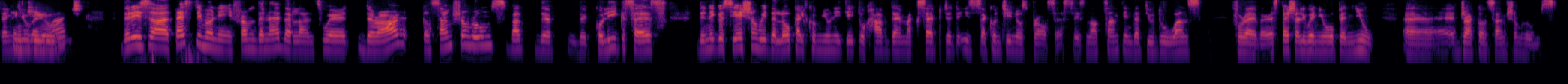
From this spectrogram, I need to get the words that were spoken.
Thank, Thank you, you very much. There is a testimony from the Netherlands where there are consumption rooms, but the, the colleague says the negotiation with the local community to have them accepted is a continuous process. It's not something that you do once forever, especially when you open new uh, drug consumption rooms.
